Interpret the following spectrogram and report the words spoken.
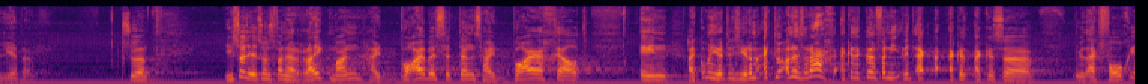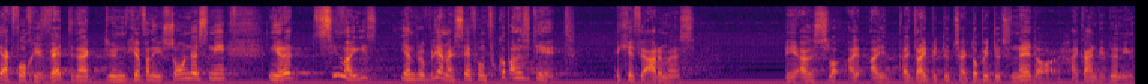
lewe. So hierso lees ons van 'n ryk man, hy het baie besittings, hy het baie geld en hy kom hier toe sê, "Maar ek doen alles reg. Ek is 'n kind van die weet ek ek is ek is 'n uh, weet ek volg nie, ek volg die wet en ek doen geen van die sondes nie." En Here sien maar hier's een probleem. Hy sê vir hom, "Verkoop alles wat jy het en gee vir die armes." En die ou hy hy hy dryp die toets, hy dop die toets net daar. Hy kan dit doen nie.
